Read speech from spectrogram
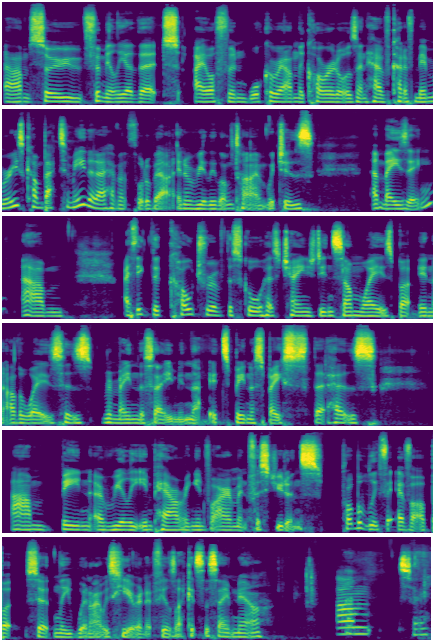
um, so familiar that I often walk around the corridors and have kind of memories come back to me that I haven't thought about in a really long time, which is amazing. Um, I think the culture of the school has changed in some ways, but in other ways has remained the same in that it's been a space that has um, been a really empowering environment for students, probably forever, but certainly when I was here, and it feels like it's the same now. Um, sorry.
